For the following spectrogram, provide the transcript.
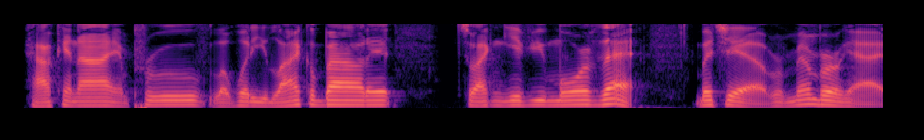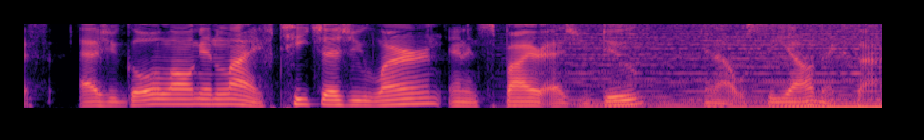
How can I improve? What do you like about it? So I can give you more of that. But yeah, remember, guys, as you go along in life, teach as you learn and inspire as you do. And I will see y'all next time.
